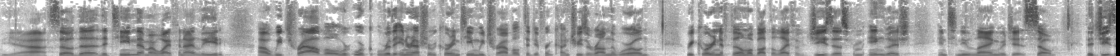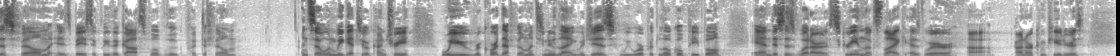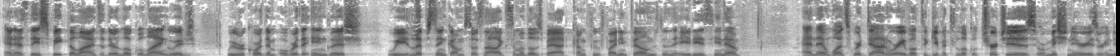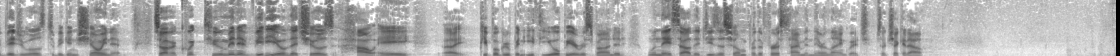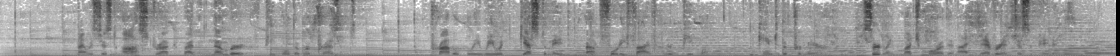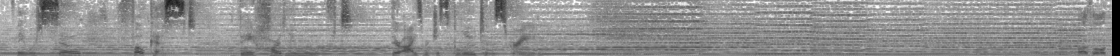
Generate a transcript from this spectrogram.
Yeah. So the the team that my wife and I lead, uh, we travel. We're, we're, we're the international recording team. We travel to different countries around the world, recording a film about the life of Jesus from English into new languages. So the Jesus film is basically the Gospel of Luke put to film. And so when we get to a country, we record that film into new languages. We work with local people, and this is what our screen looks like as we're uh, on our computers. And as they speak the lines of their local language, we record them over the English. We lip sync them, so it's not like some of those bad kung fu fighting films in the 80s, you know? And then once we're done, we're able to give it to local churches or missionaries or individuals to begin showing it. So I have a quick two minute video that shows how a uh, people group in Ethiopia responded when they saw the Jesus film for the first time in their language. So check it out. I was just awestruck by the number of people that were present. Probably we would guesstimate about 4,500 people came to the premiere. Certainly much more than I had ever anticipated. They were so focused, they hardly moved. Their eyes were just glued to the screen. I thought,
